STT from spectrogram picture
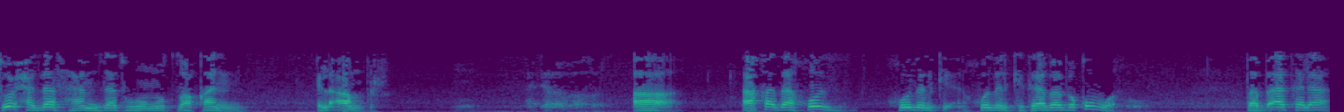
تحذف همزته مطلقا. الأمر. أكل وأخذ آه. أخذ خذ خذ خذ الكتاب بقوة. طب أكل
